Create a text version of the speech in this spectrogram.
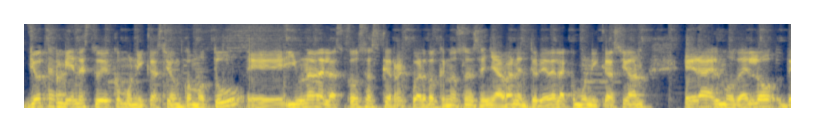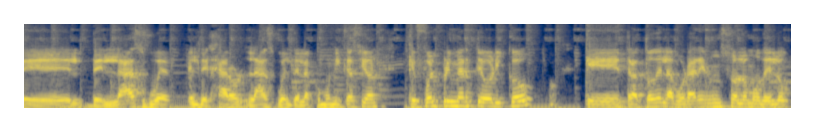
yo también estudié comunicación como tú eh, y una de las cosas que recuerdo que nos enseñaban en teoría de la comunicación era el modelo de, de Laswell, el de Harold Laswell de la comunicación, que fue el primer teórico que trató de elaborar en un solo modelo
